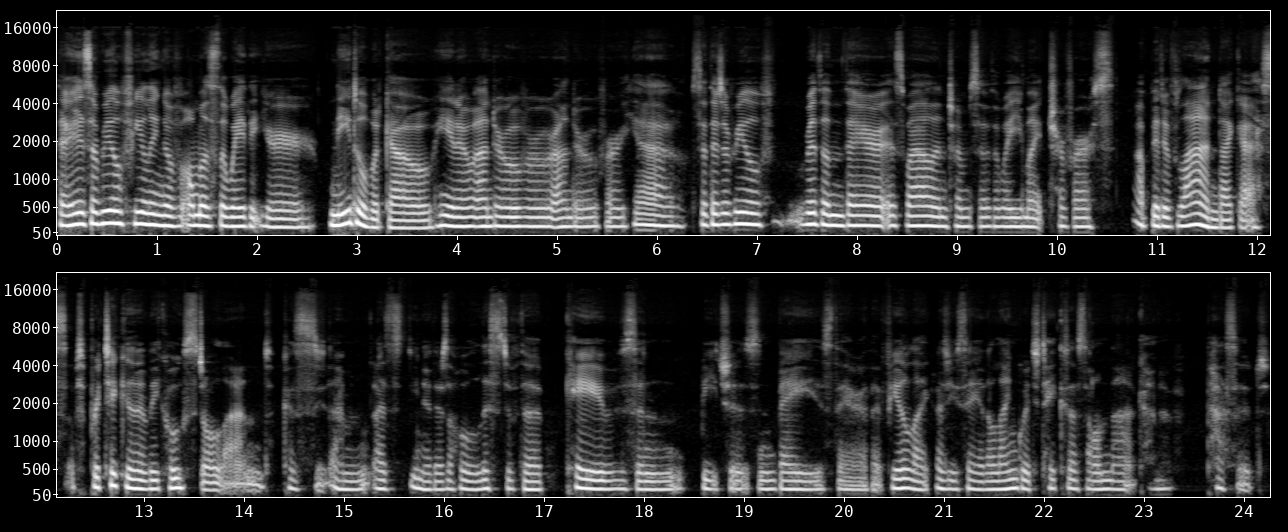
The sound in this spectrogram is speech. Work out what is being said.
there is a real feeling of almost the way that your needle would go, you know, under over, under over. Yeah. So there's a real rhythm there as well in terms of the way you might traverse a bit of land, I guess, particularly coastal land, because um, as you know, there's a whole list of the caves and beaches and bays there that feel like, as you say, the language takes us on that kind of passage.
